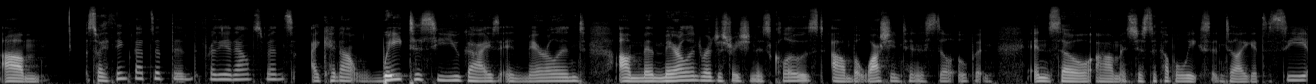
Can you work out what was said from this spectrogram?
Um, so I think that's it for the announcements. I cannot wait to see you guys in Maryland. Um, Maryland registration is closed, um, but Washington is still open, and so um, it's just a couple weeks until I get to see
